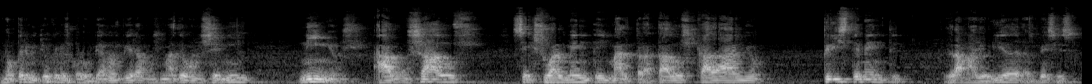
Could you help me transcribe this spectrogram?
no permitió que los colombianos viéramos más de 11.000 niños abusados sexualmente y maltratados cada año, tristemente, la mayoría de las veces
